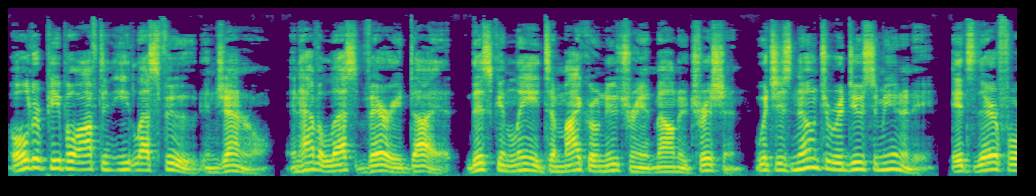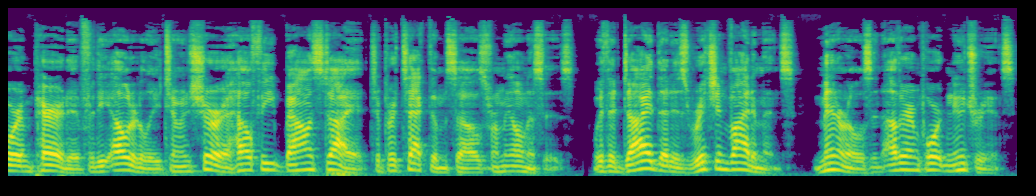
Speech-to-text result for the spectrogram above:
Older people often eat less food in general, and have a less varied diet. This can lead to micronutrient malnutrition, which is known to reduce immunity. It's therefore imperative for the elderly to ensure a healthy, balanced diet to protect themselves from illnesses. With a diet that is rich in vitamins, minerals, and other important nutrients,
